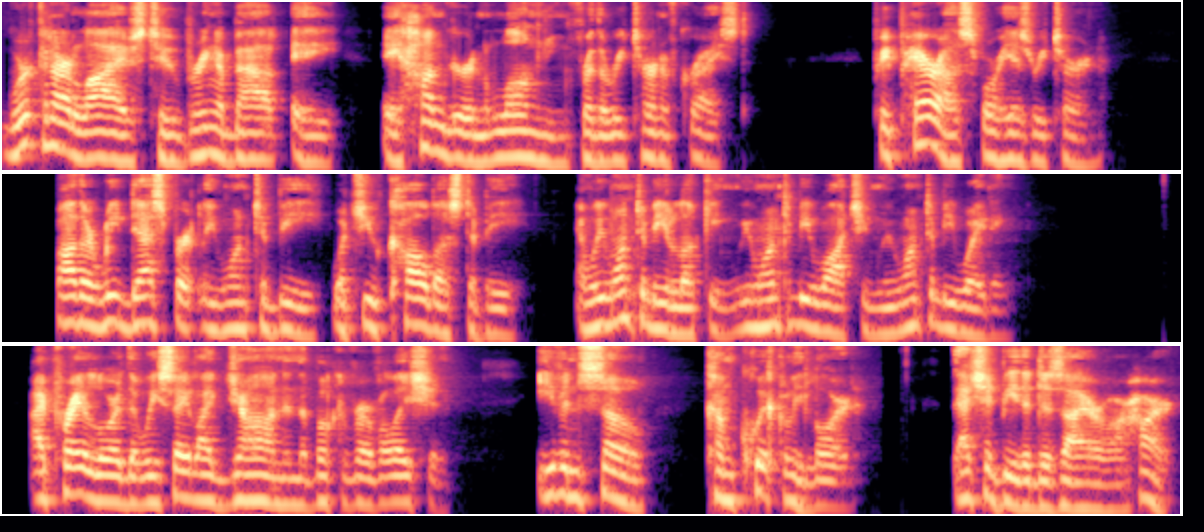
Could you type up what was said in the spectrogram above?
work in our lives to bring about a, a hunger and longing for the return of Christ. Prepare us for his return. Father, we desperately want to be what you called us to be, and we want to be looking, we want to be watching, we want to be waiting. I pray, Lord, that we say, like John in the book of Revelation, even so, Come quickly, Lord. That should be the desire of our heart.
